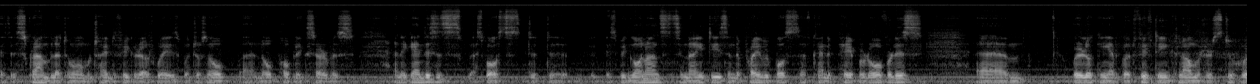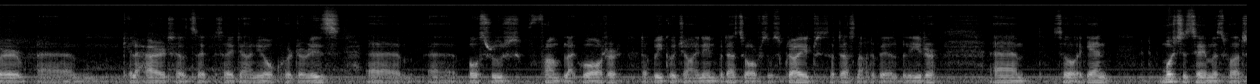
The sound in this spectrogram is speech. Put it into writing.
a scramble at the moment trying to figure out ways, but there's no uh, no public service. And again, this is, I suppose, the, the, it's been going on since the 90s, and the private buses have kind of papered over this. Um, we're looking at about 15 kilometres to where um, Killahart, outside, outside Down Yoke, where there is um, a bus route from Blackwater that we could join in, but that's oversubscribed, so that's not available either. Um, so again, much the same as what,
